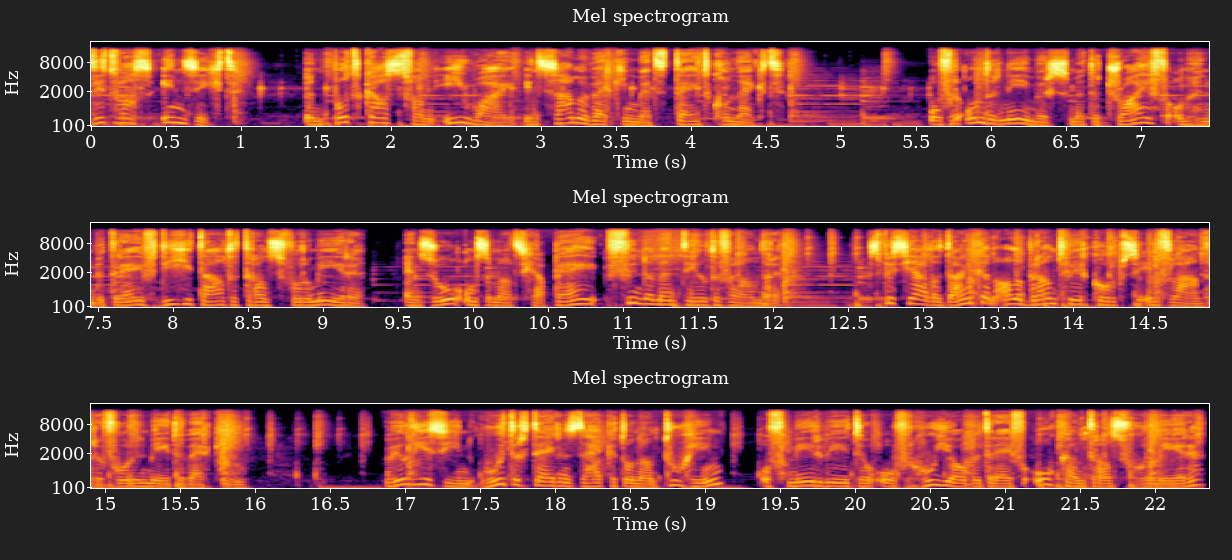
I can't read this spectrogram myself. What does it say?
Dit was Inzicht, een podcast van EY in samenwerking met Tijd Connect. Over ondernemers met de drive om hun bedrijf digitaal te transformeren en zo onze maatschappij fundamenteel te veranderen. Speciale dank aan alle brandweerkorpsen in Vlaanderen voor hun medewerking. Wil je zien hoe het er tijdens de hackathon aan toe ging? Of meer weten over hoe jouw bedrijf ook kan transformeren?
